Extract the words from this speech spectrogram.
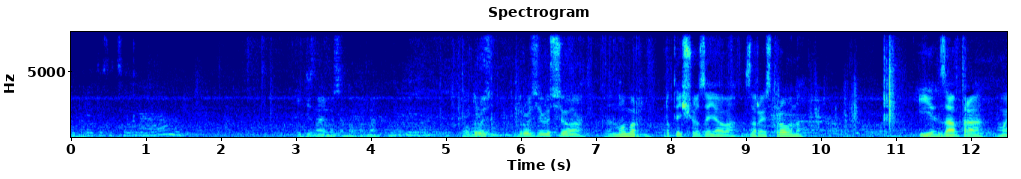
наберете за цими номерами. І дізнаємося номер, так? Ну, друзі, друзі, ось о, номер про те, що заява зареєстрована. І завтра ми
